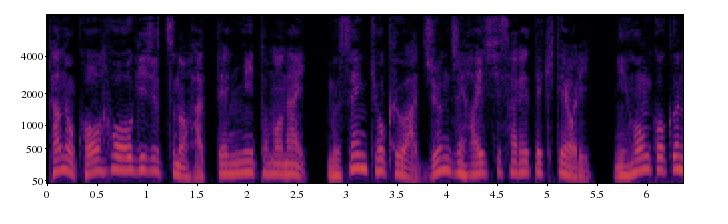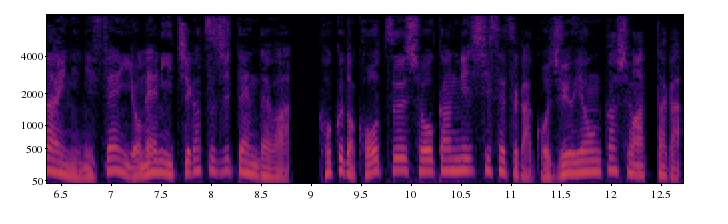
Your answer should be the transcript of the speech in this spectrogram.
他の広報技術の発展に伴い、無線局は順次廃止されてきており、日本国内に2004年1月時点では、国土交通省管理施設が54カ所あったが、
